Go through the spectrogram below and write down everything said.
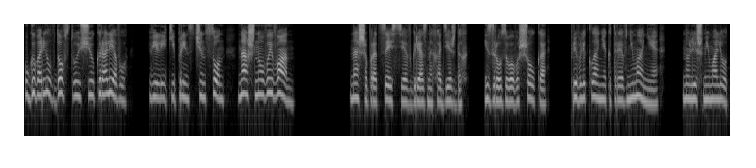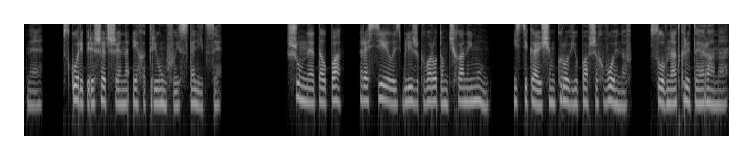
уговорил вдовствующую королеву. Великий принц Чинсон, наш новый Ван. Наша процессия в грязных одеждах из розового шелка привлекла некоторое внимание, но лишь мимолетное, вскоре перешедшее на эхо триумфа из столицы. Шумная толпа рассеялась ближе к воротам Чхана-Имун, истекающим кровью павших воинов, словно открытая рана.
